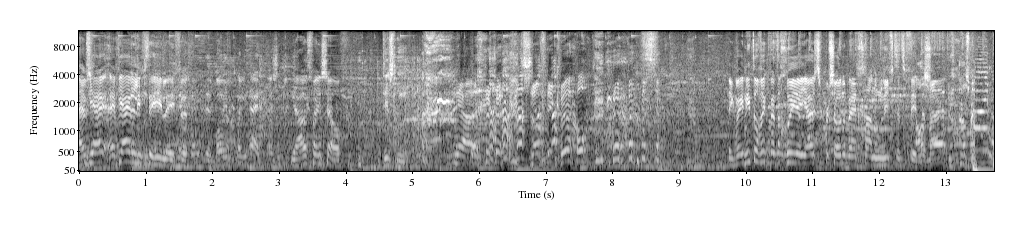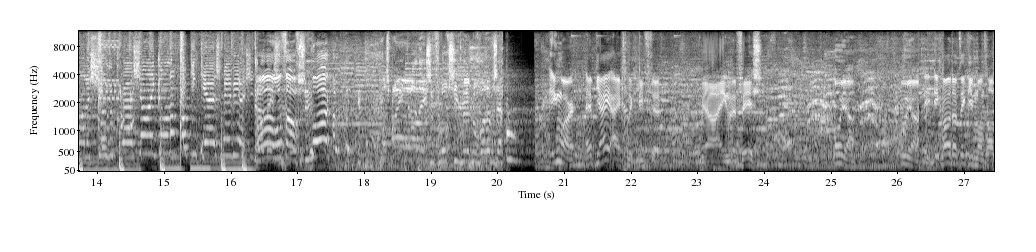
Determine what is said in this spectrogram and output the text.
heb jij, heb jij liefde in je leven? Mooie kwaliteit. Als je Je houdt van jezelf. Disney. Ja, snap ik wel. Ik weet niet of ik met de goede, juiste personen ben gegaan om liefde te vinden. Als, maar... als. Oh, what the fuck? als Peter aan deze vlog ziet, wil ik nog wel even zeggen. Ingmar, heb jij eigenlijk liefde? Ja, een vis. Oh ja. Oh ja. Ik, ik wou dat ik iemand had,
